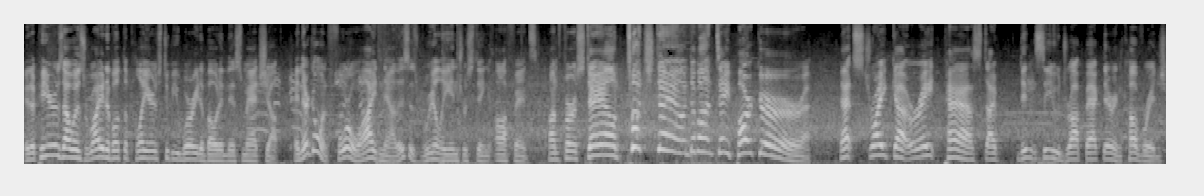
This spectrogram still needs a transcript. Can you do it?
It appears I was right about the players to be worried about in this matchup. And they're going four wide now. This is really interesting offense. On first down, touchdown, DeVante Parker. That strike got right past. I didn't see who dropped back there in coverage.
